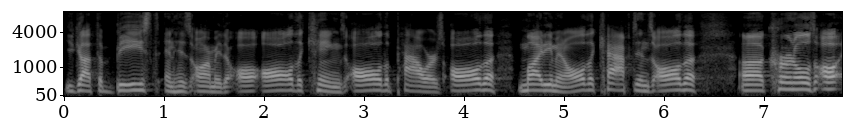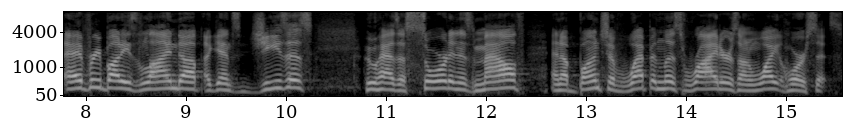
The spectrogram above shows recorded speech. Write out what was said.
you got the beast and his army. They're all, all the kings, all the powers, all the mighty men, all the captains, all the uh, colonels, all, everybody's lined up against Jesus who has a sword in his mouth and a bunch of weaponless riders on white horses.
